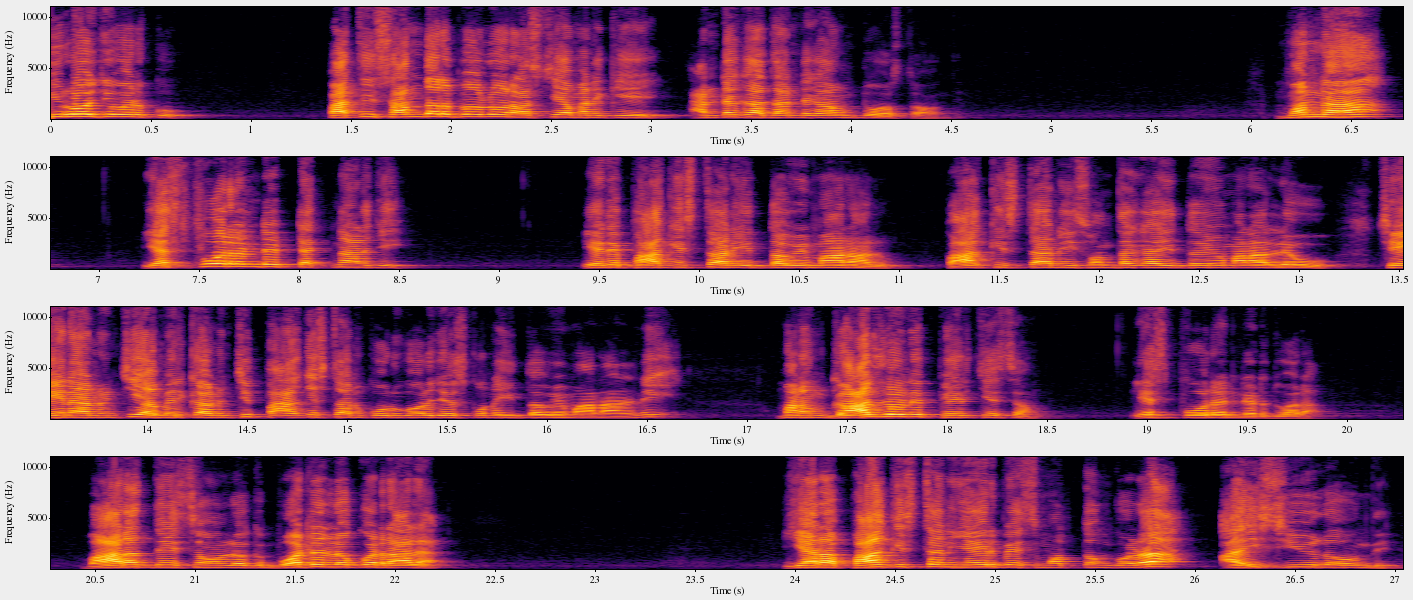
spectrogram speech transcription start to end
ఈ రోజు వరకు ప్రతి సందర్భంలో రష్యా మనకి అండగా దండగా ఉంటూ వస్తూ ఉంది. మొన్న ఎస్ ఫోర్ హండ్రెడ్ టెక్నాలజీ ఏది పాకిస్తాన్ యుద్ధ విమానాలు పాకిస్తానీ సొంతగా యుద్ధ విమానాలు లేవు. చైనా నుంచి అమెరికా నుంచి పాకిస్తాన్ కొనుగోలు చేసుకున్న యుద్ధ విమానాలని మనం గాల్లోనే పేర్చేసాం ఎస్ ఫోర్ హండ్రెడ్ ద్వారా. భారతదేశంలోకి బోర్డర్లోకి కూడా రాలే. ఇవాళ పాకిస్తాన్ ఎయిర్ బేస్ మొత్తం కూడా ఐసీయూలో ఉంది.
